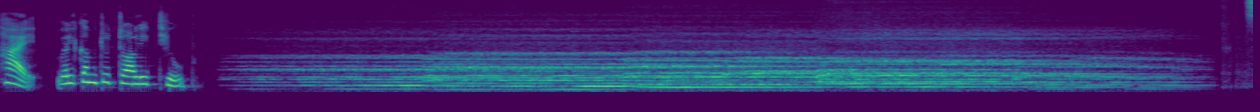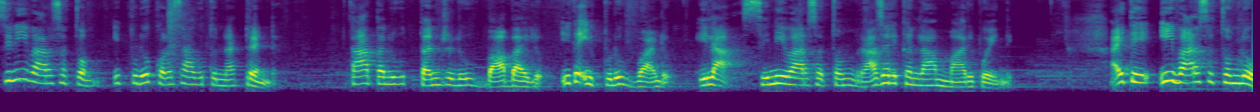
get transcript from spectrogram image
Hi, welcome to TollyTube. సినీ వారసత్వం ఇప్పుడు కొనసాగుతున్న ట్రెండ్. తాతలు తండ్రులు బాబాయిలు ఇక ఇప్పుడు వాళ్ళు. ఇలా సినీ వారసత్వం రాజరికంలా మారిపోయింది. అయితే ఈ వారసత్వంలో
